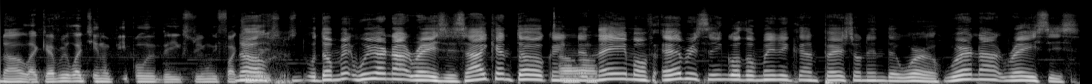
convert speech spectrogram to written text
No. Like every Latino people, they extremely fucking No, racist. Domi- we are not racist. I can talk in the Uh, name of every single Dominican person in the world. We're not racist.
